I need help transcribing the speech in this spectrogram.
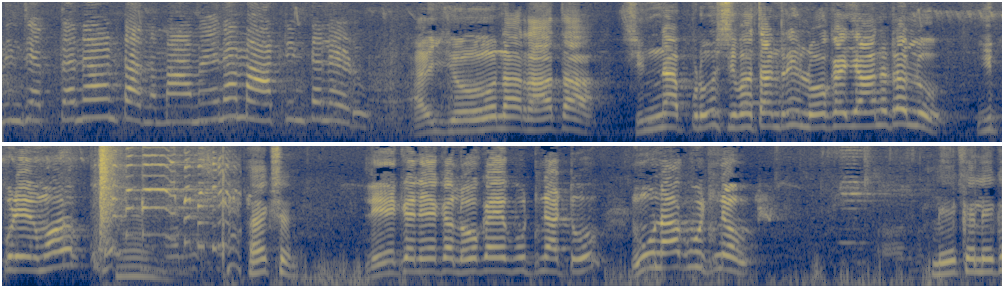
నేను చెప్తానే ఉంటాను. మామయ్యనే మాటింటలేడు అయ్యో నా రాత చిన్నప్పుడు శివ తండ్రి లోకయ్య అనేటోళ్ళు ఇప్పుడేమో యాక్షన్ లేక లేక లోకయ్య పుట్టినట్టు నువ్వు నాకు పుట్టినావు. లేక లేక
